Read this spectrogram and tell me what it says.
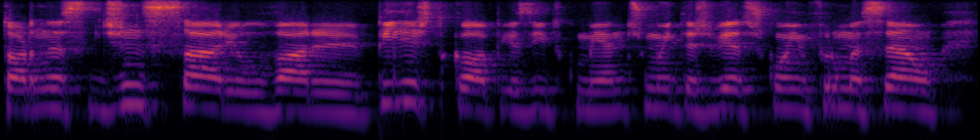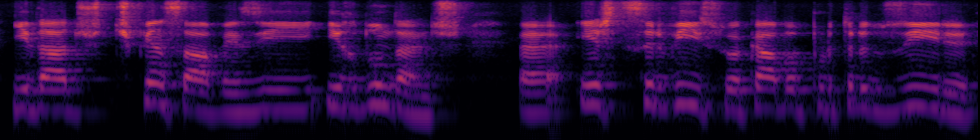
torna-se desnecessário levar eh, pilhas de cópias e documentos, muitas vezes com informação e dados dispensáveis e, e redundantes. Uh, este serviço acaba por traduzir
